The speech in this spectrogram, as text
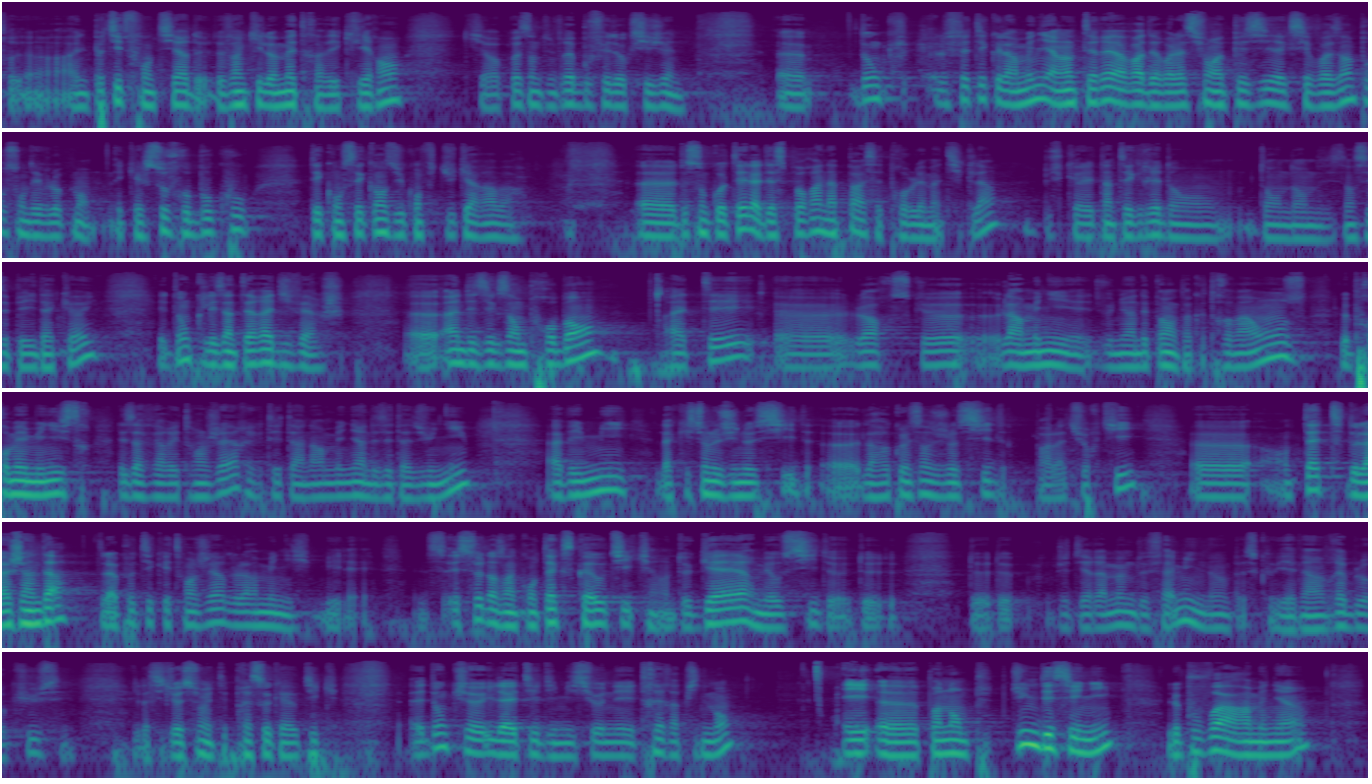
une petite frontière de, 20 km avec l'Iran qui représente une vraie bouffée d'oxygène. Donc le fait est que l'Arménie a intérêt à avoir des relations apaisées avec ses voisins pour son développement et qu'elle souffre beaucoup des conséquences du conflit du Karabakh. De son côté, la diaspora n'a pas cette problématique-là puisqu'elle est intégrée dans, ces pays d'accueil, et donc les intérêts divergent. Euh, un des exemples probants a été euh, lorsque euh, l'Arménie est devenue indépendante en 91, le Premier ministre des Affaires étrangères, qui était un Arménien des États-Unis, avait mis la question du génocide, de la reconnaissance du génocide par la Turquie, en tête de l'agenda de la politique étrangère de l'Arménie. Et ce, dans un contexte chaotique, hein, de guerre, mais aussi de je dirais même de famine, hein, parce qu'il y avait un vrai blocus et, la situation était presque chaotique. Et donc euh, il a été démissionné très rapidement. Et euh, pendant plus d'une décennie, le pouvoir arménien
